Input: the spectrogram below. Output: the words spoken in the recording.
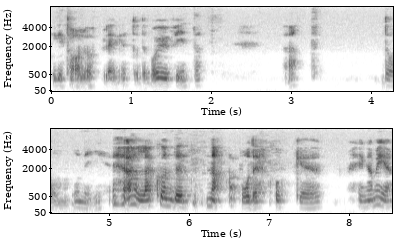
digitala upplägget och det var ju fint att, att de och ni alla kunde nappa på det och eh, hänga med.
